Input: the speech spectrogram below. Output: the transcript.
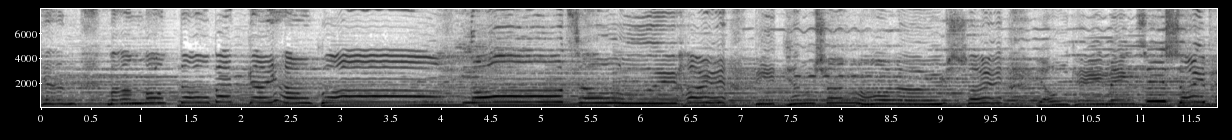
人，盲目到不计后果。我就离去，别引出我泪水，尤其明知水瓶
